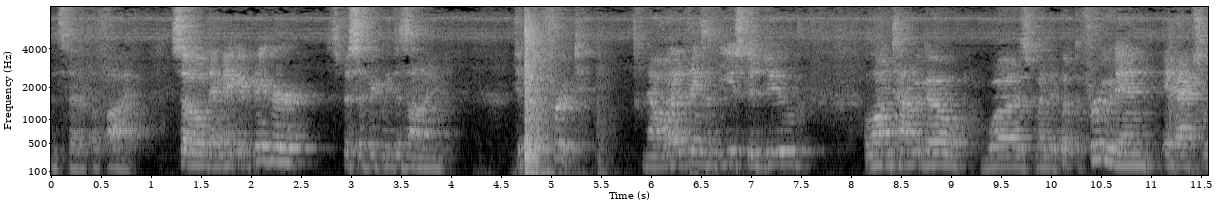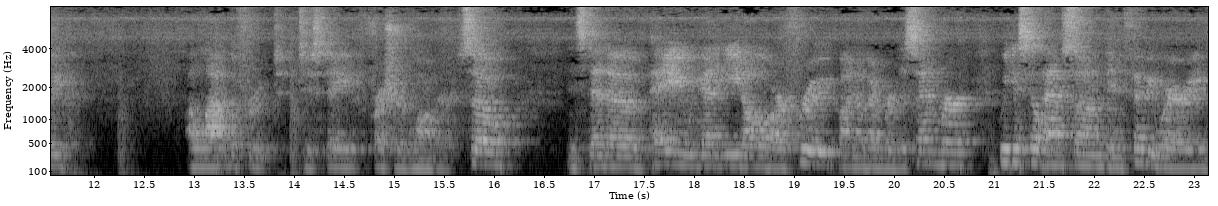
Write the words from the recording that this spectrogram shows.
instead of the five. So they make it bigger, specifically designed to put fruit. Now, one of the things that they used to do a long time ago was when they put the fruit in, it actually allowed the fruit to stay fresher longer. So instead of, hey, we got to eat all of our fruit by November, December, we can still have some in February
